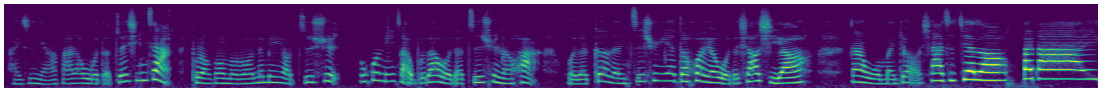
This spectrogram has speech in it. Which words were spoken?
还是你要 follow 我的追星站，普罗公罗罗那边有资讯。如果你找不到我的资讯的话，我的个人资讯页都会有我的消息哦。那我们就下次见喽，拜拜。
